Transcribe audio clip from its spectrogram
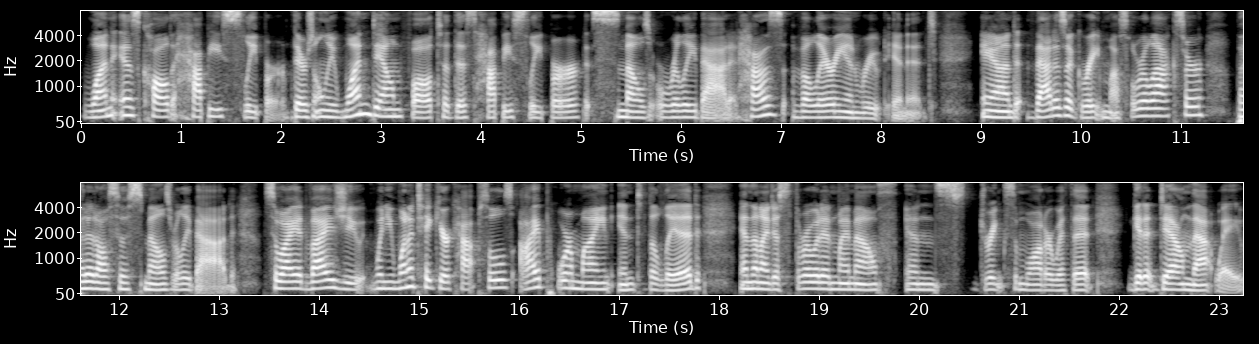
One is called Happy Sleeper. There's only one downfall to this Happy Sleeper. It smells really bad. It has valerian root in it. And that is a great muscle relaxer, but it also smells really bad. So I advise you when you want to take your capsules, I pour mine into the lid and then I just throw it in my mouth and drink some water with it, get it down that way.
